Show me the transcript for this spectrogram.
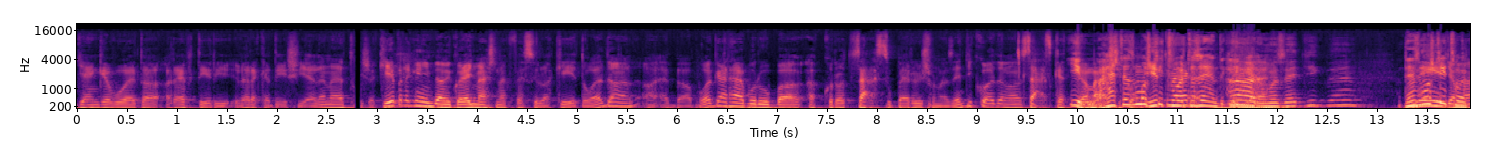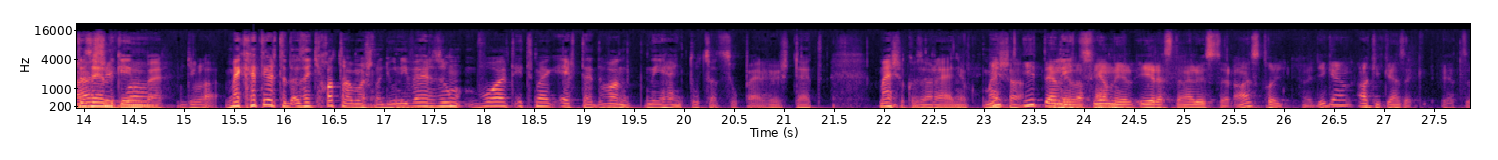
gyenge volt a, reptéri verekedési jelenet, és a képregényben, amikor egymásnak feszül a két oldal a, ebbe a polgárháborúba, akkor ott száz szuperhős van az egyik oldalon, 102 Jó, a hát másikon. ez most itt volt az Endgame-ben. Három az egyikben, De ez most Négy itt a volt az másikban. Endgame-ben, Gyula. Meg hát érted, az egy hatalmas nagy univerzum volt, itt meg érted, van néhány tucat szuperhős, tehát mások az arányok, más itt, a itt ennél a létszám. filmnél éreztem először azt, hogy, hogy igen, akik ezeket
